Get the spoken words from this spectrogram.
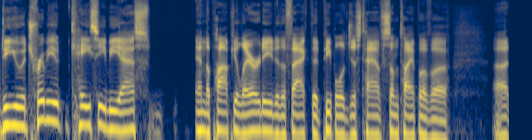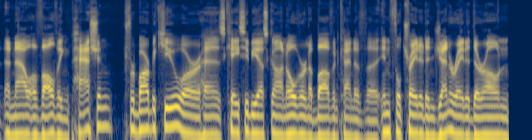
Do you attribute KCBS and the popularity to the fact that people just have some type of a, uh, a now evolving passion for barbecue, or has KCBS gone over and above and kind of uh, infiltrated and generated their own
